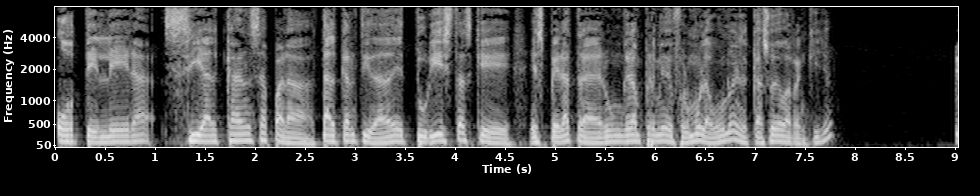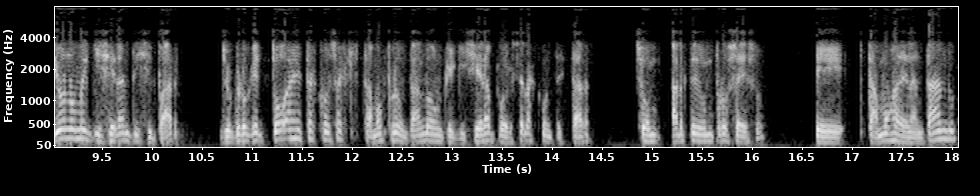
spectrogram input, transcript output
hotelera sí alcanza para tal cantidad de turistas que espera traer un gran premio de Fórmula 1 en el caso de Barranquilla. Yo no me quisiera anticipar. Yo creo que todas estas cosas que estamos preguntando, aunque quisiera podérselas contestar, son parte de un proceso que estamos adelantando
